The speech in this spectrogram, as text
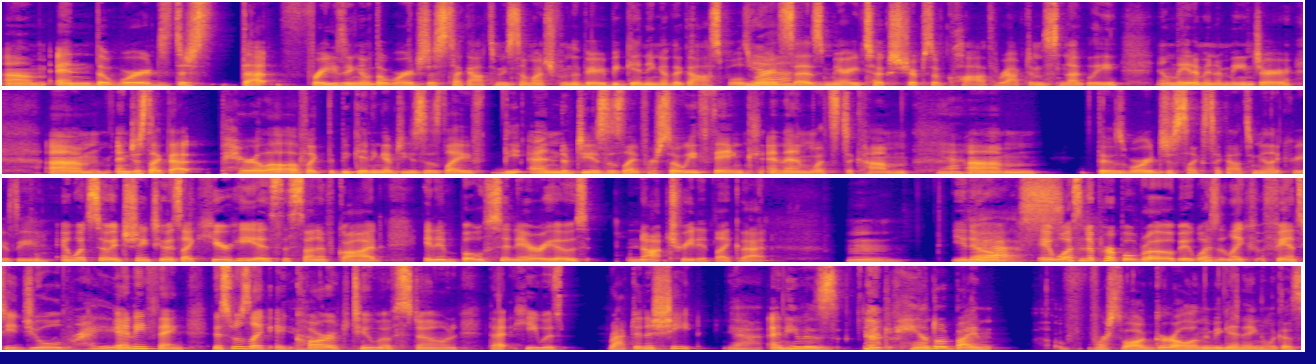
Um, and the words, just that phrasing of the words just stuck out to me so much from the very beginning of the Gospels, where it says, Mary took strips of cloth, wrapped him snugly, and laid him in a manger. Um, and just like that parallel of like the beginning of Jesus' life, the end of Jesus' life, or so we think, and then what's to come. Yeah. Um, those words just like stuck out to me like crazy. and what's so interesting too is like here he is, the Son of God, and in both scenarios, not treated like that. Hmm. You know, Yes. it wasn't a purple robe. It wasn't like fancy jeweled Right. anything. This was like a carved tomb of stone that he was wrapped in a sheet. Yeah, and he was like handled by first of all a girl in the beginning, like a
